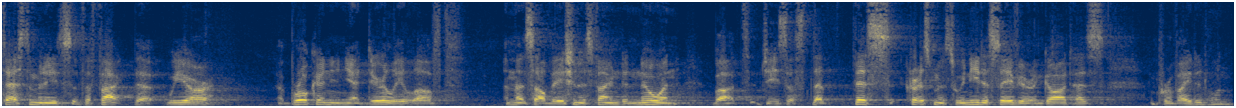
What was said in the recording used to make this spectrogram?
testimonies of the fact that we are broken and yet dearly loved, and that salvation is found in no one but Jesus. That this Christmas we need a Savior, and God has provided one.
